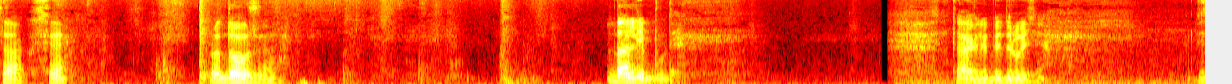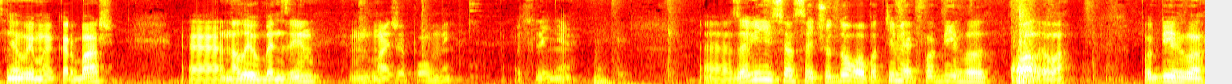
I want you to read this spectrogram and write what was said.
Так, все. Продовжуємо. Далі буде. Так, любі друзі. Зняли ми карбаш, е, налив бензин, майже повний. Ось лінія. Е, завівся все чудово, потім як побігло паливо, побігло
